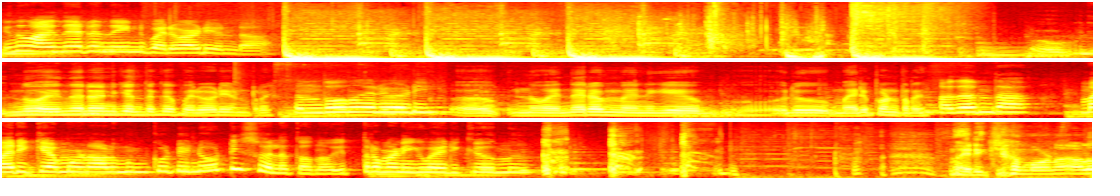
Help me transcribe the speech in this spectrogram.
ഇന്ന് വൈകുന്നേരം എന്തെങ്കിലും പരിപാടി ഉണ്ടോ ഇന്ന് വൈകുന്നേരം എനിക്ക് എന്തൊക്കെ പരിപാടി ഉണ്ടേ എന്തോന്ന് പരിപാടി? ഇന്ന് വൈകുന്നേരം എനിക്ക് ഒരു മരിപ്പുണ്ടേ അതെന്താ? മരിക്കാൻ പോണ ആൾ മുൻകൂട്ടി നോട്ടീസ് വല്ല തന്നോ? ഇത്ര മണിക്ക് മരിക്കുമെന്ന്? മരിക്കാൻ പോണ ആൾ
